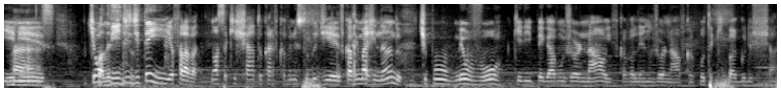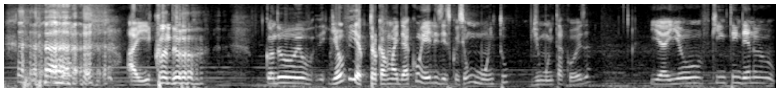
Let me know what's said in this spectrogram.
E Ah, eles tinham falecido. feeds de TI. Eu falava, nossa, que chato, o cara fica vendo isso todo dia. Eu ficava imaginando, tipo, meu vô, que ele pegava um jornal e ficava lendo um jornal. Ficava, puta, que bagulho chato. Aí quando. Quando eu. E eu via, trocava uma ideia com eles, e eles conheciam muito de muita coisa. E aí eu fiquei entendendo.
